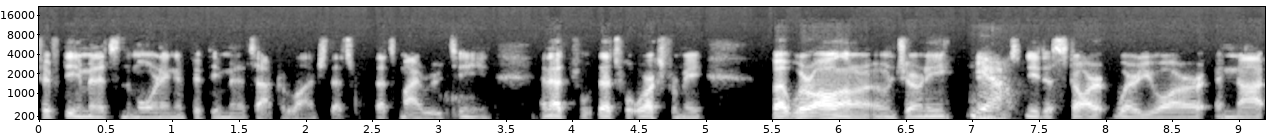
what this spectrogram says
15 minutes in the morning and 15 minutes after lunch. That's that's my routine, and that's that's what works for me. But we're all on our own journey. Yeah. You just need to start where you are and not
